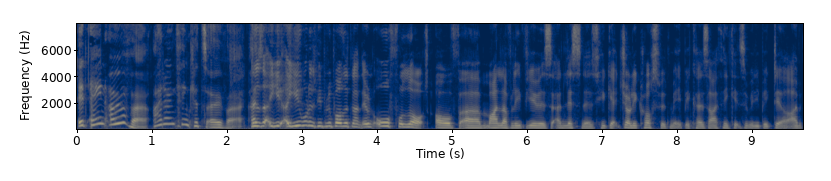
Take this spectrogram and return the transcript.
It ain't over. I don't think it's over. I- are, you, are you one of the people who bothered? Like, there are an awful lot of uh, my lovely viewers and listeners who get jolly cross with me because I think it's a really big deal. I'm,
